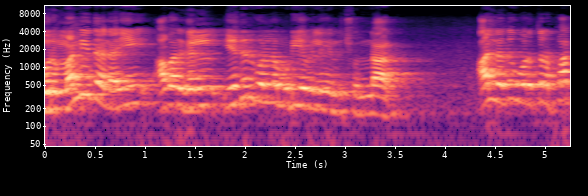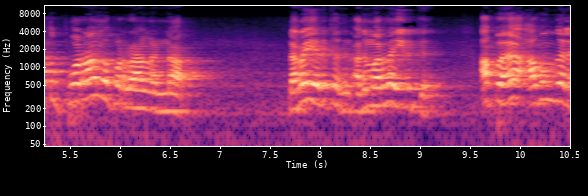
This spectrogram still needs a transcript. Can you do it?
ஒரு மனிதனை அவர்கள் எதிர்கொள்ள முடியவில்லை என்று சொன்னால் அல்லது ஒருத்தரை பார்த்து பொறாமப்படுறாங்கன்னா நிறைய இருக்குது அது மாதிரி தான் இருக்கு. அப்போ அவங்கள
